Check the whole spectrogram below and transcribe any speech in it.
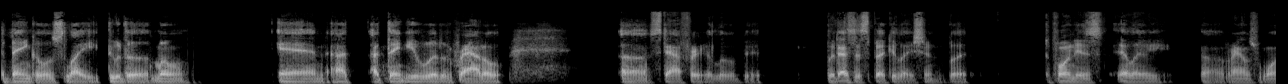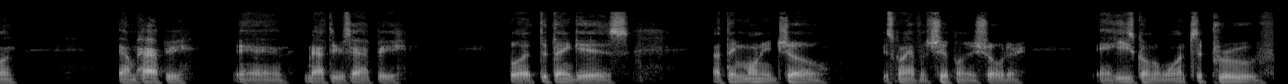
the Bengals like through the moon and I I think it would have rattled uh, Stafford a little bit but that's a speculation but the point is, LA uh, Rams won. I'm happy, and Matthew's happy. But the thing is, I think Morning Joe is going to have a chip on his shoulder, and he's going to want to prove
